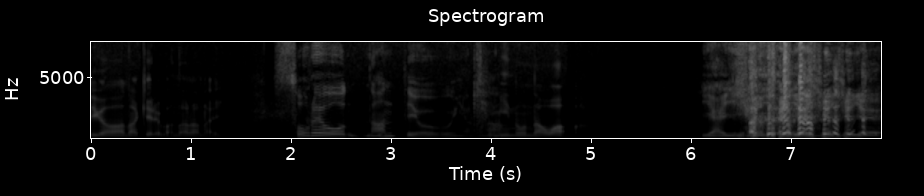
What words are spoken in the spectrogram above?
違わなければならない。それをなんて呼ぶんやろな。君の名は。いやいやいやいやいやいやいや。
